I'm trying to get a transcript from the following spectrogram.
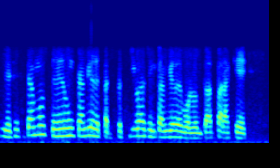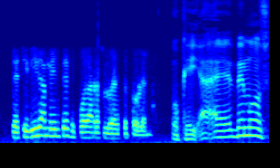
necesitamos tener un cambio de perspectivas y un cambio de voluntad para que decididamente se pueda resolver este problema. Ok, ah, eh, vemos,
